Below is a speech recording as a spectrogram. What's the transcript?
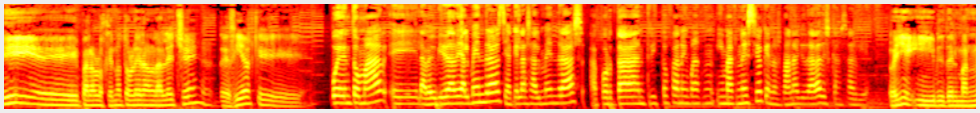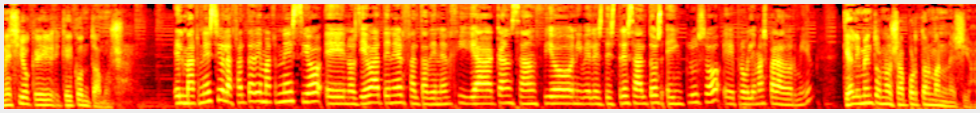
Y eh, para los que no toleran la leche, decías que Pueden tomar eh, la bebida de almendras, ya que las almendras aportan tristófano y mag- y magnesio que nos van a ayudar a descansar bien. Oye, ¿y del magnesio qué, qué contamos? El magnesio, la falta de magnesio eh, nos lleva a tener falta de energía, cansancio, niveles de estrés altos e incluso problemas para dormir. ¿Qué alimentos nos aportan magnesio?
